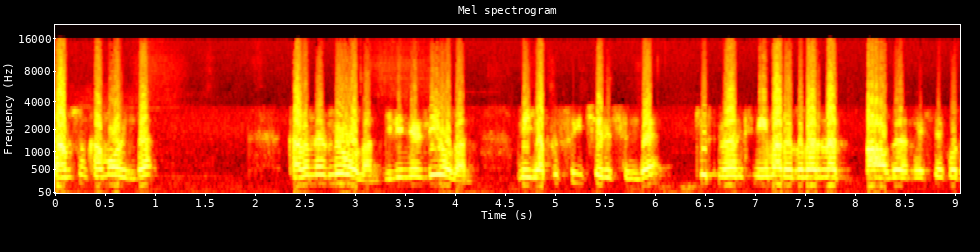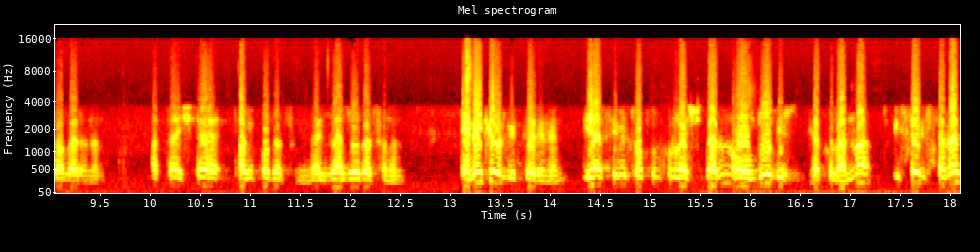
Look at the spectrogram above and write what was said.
Samsun kamuoyunda tanınırlığı olan, bilinirliği olan ve yapısı içerisinde Türk Mühendis Mimar Odalarına bağlı meslek odalarının hatta işte tabip odasının, eczacı odasının, emek örgütlerinin, diğer sivil toplum kuruluşlarının olduğu bir yapılanma ister istemez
